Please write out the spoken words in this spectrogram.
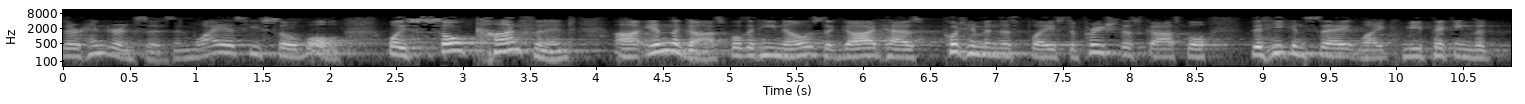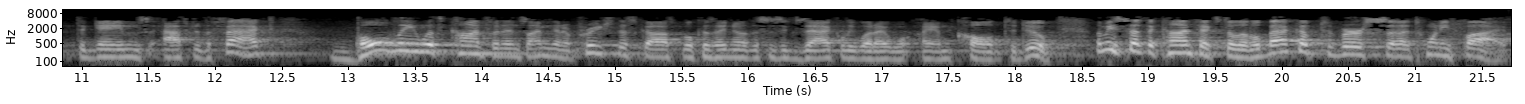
they're hindrances. And why is he so bold? Well, he's so confident uh, in the gospel that he knows that God has put him in this place to preach this gospel that he can say, like me picking the, the games after the fact, boldly with confidence, I'm going to preach this gospel because I know this is exactly what I, w- I am called to do. Let me set the context a little. Back up to verse uh, 25.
